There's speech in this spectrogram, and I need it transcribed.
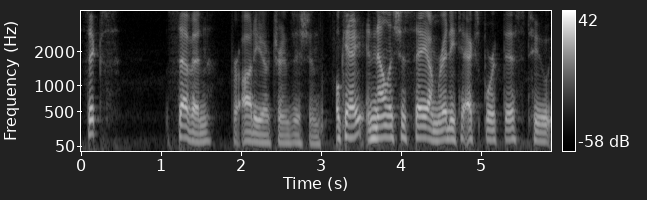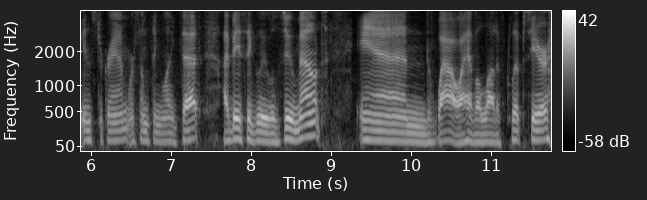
6, 7 for audio transitions. Okay, and now let's just say I'm ready to export this to Instagram or something like that. I basically will zoom out and wow, I have a lot of clips here.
